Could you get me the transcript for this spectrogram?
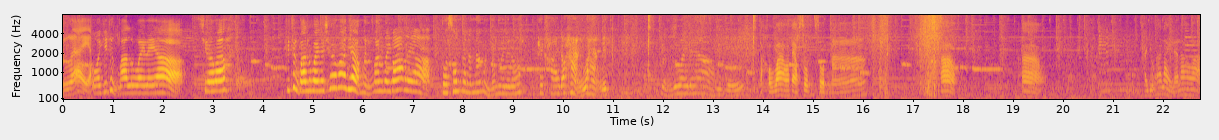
ด้วย โอ้ยคิดถึงมารวยเลยอะเชื่อปะอะไรคิดถึงมารวยเลยเชื่อปะเนี่ยเหมือนมารวยบ้างเลยอะตัวส้มตัวนั้นหน้าเหมือนมารวยเลยเนาะคล้ายๆแล้วหางดูหางดิอืมเหมือนรวยเลยอะโอ้โหแต่เขาว่าว่าแบบสมสนนะอ้าวอ้าวอายุเท่าไหร่แล้วเราอะ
